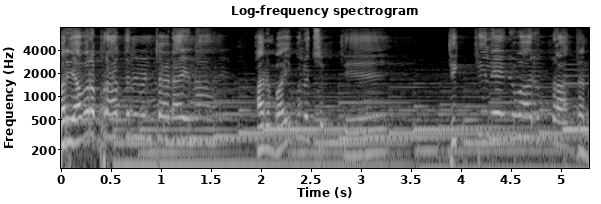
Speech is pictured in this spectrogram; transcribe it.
మరి ఎవరు ప్రార్థన వింటాడు ఆయన? అని బైబిల్ చెప్తే దిక్కి లేని వారు ప్రార్థన.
